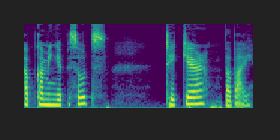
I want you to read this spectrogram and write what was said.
upcoming episodes. Take care. Bye bye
